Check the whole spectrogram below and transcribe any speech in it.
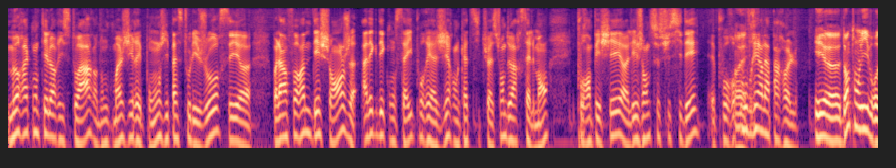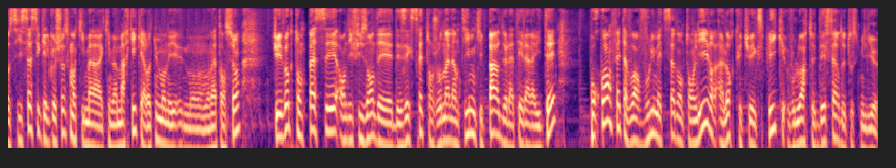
me raconter leur histoire. Donc moi j'y réponds, j'y passe tous les jours. C'est euh, voilà un forum d'échange avec des conseils pour réagir en cas de situation de harcèlement, pour empêcher les gens de se suicider, pour ouvrir la parole. Et dans ton livre aussi, ça c'est quelque chose moi qui m'a qui m'a marqué, qui a retenu mon, mon, attention. Tu évoques ton passé en diffusant des, des extraits de ton journal intime qui parlent de la télé-réalité. Pourquoi en fait avoir voulu mettre ça dans ton livre alors que tu expliques vouloir te défaire de tout ce milieu?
